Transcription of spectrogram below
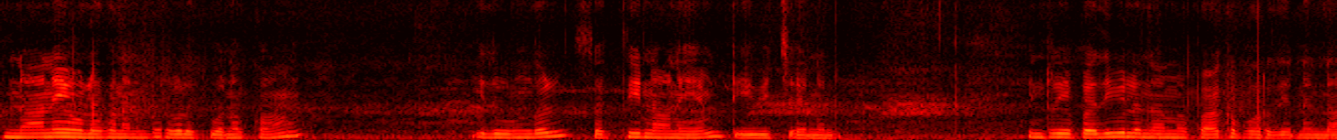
நாணய உலக நண்பர்களுக்கு வணக்கம். இது உங்கள் சக்தி நாணயம் டிவி சேனல் இன்றைய பதிவில் நாம் பார்க்க போகிறது என்னென்னா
